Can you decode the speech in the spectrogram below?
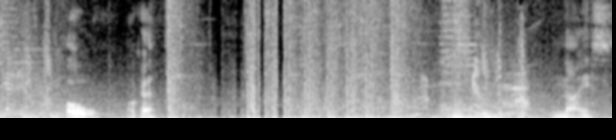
get it. Oh, okay. Nice.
